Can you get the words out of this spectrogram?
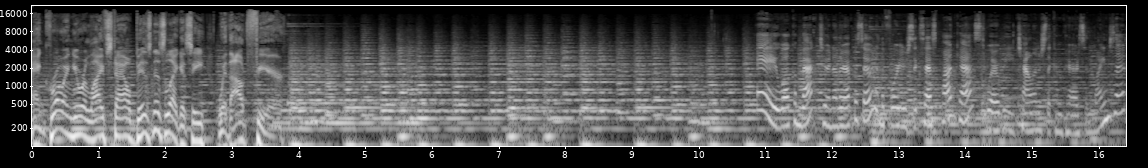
and growing your lifestyle business legacy without fear. Welcome back to another episode of the For Your Success podcast, where we challenge the comparison mindset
